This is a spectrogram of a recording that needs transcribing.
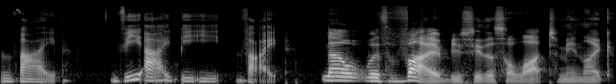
vibe，V I B E vibe。 Now, with vibe, you see this a lot to mean like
